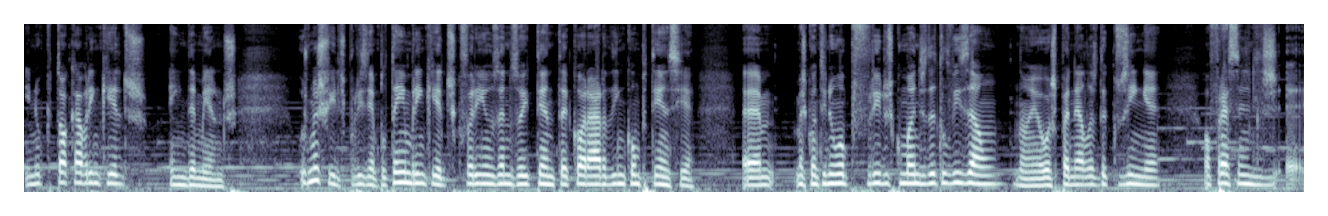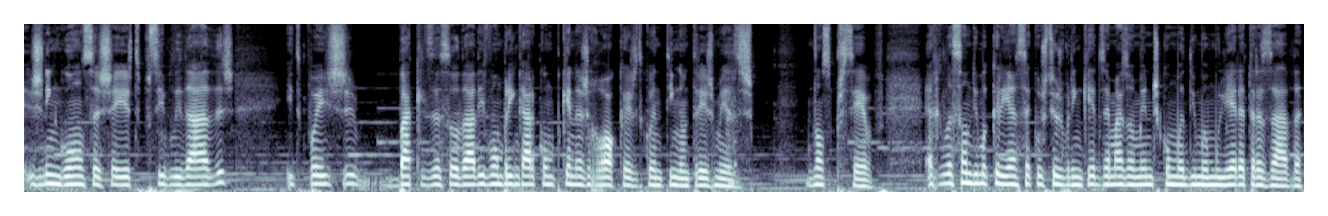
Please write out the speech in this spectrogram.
E no que toca a brinquedos, ainda menos. Os meus filhos, por exemplo, têm brinquedos que fariam os anos 80 corar de incompetência, ahm, mas continuam a preferir os comandos da televisão, não é? Ou as panelas da cozinha. Oferecem-lhes eh, geringonças cheias de possibilidades e depois eh, bate-lhes a saudade e vão brincar com pequenas rocas de quando tinham 3 meses. Não se percebe. A relação de uma criança com os seus brinquedos é mais ou menos como a de uma mulher atrasada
